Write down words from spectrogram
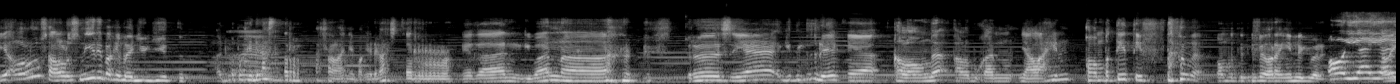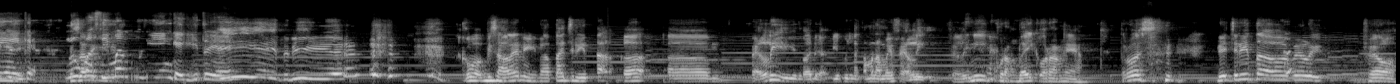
ya lu selalu sendiri pakai baju gitu aduh pakai daster Ah, salahnya pakai daster ya kan gimana terus ya gitu-gitu deh kayak kalau enggak kalau bukan nyalahin kompetitif tau nggak kompetitifnya orang Indo gimana oh iya iya Misalnya iya gini, kayak lu misalnya masih mending kayak gitu ya Iya itu dia. Kalau misalnya nih Nata cerita ke em, Feli gitu ada dia punya teman namanya Feli. Feli ini kurang baik orangnya. Terus dia cerita sama Feli, Fel,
